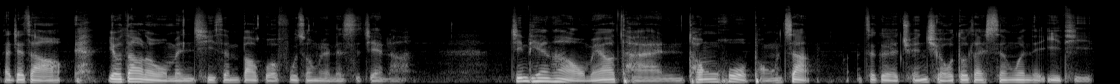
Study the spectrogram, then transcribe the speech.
大家早，又到了我们牺牲报国富中人的时间了。今天哈，我们要谈通货膨胀这个全球都在升温的议题。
